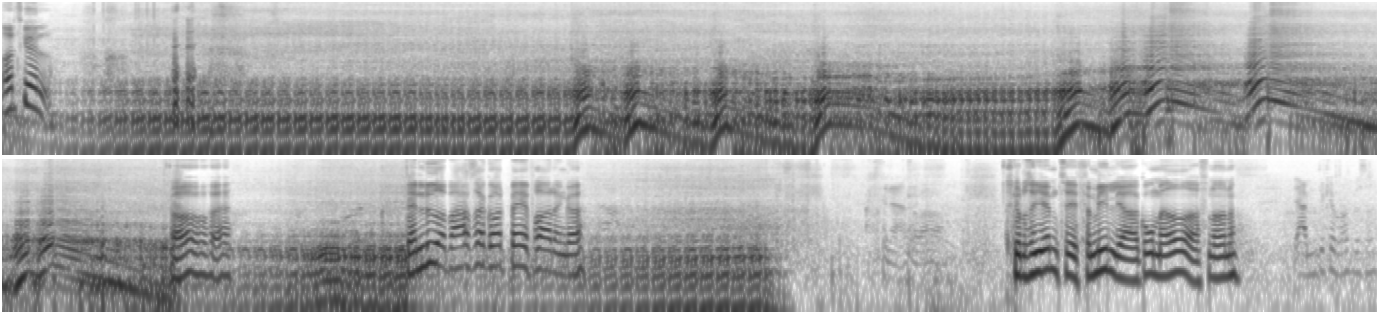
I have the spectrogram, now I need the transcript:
undskyld. Åh, oh, ja. Den lyder bare så godt bagfra, den gør. Den er altså bare... Skal du så hjem til familie og god mad og sådan noget nu? Jamen, det kan man også bestemme.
